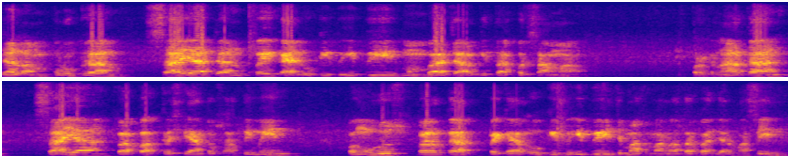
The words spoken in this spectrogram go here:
dalam program saya dan PKLU GBIB membaca Alkitab bersama. Perkenalkan, saya Bapak Kristianto Satimin, pengurus Pelkat PKLU GBIB Jemaat Manata Banjarmasin.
